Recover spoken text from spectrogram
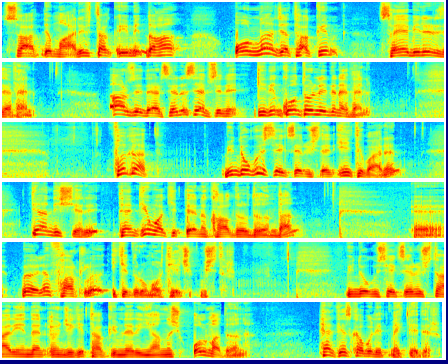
saatli marif takvimi daha onlarca takvim sayabiliriz efendim. Arzu ederseniz hepsini gidin kontrol edin efendim. Fakat 1983'ten itibaren Diyanet İşleri temkin vakitlerini kaldırdığından e, böyle farklı iki durum ortaya çıkmıştır. 1983 tarihinden önceki takvimlerin yanlış olmadığını herkes kabul etmektedir.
